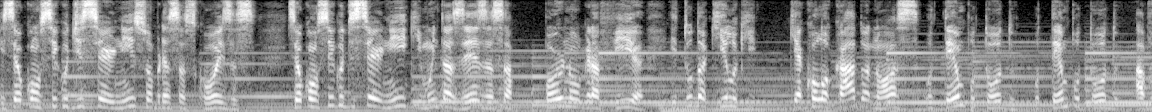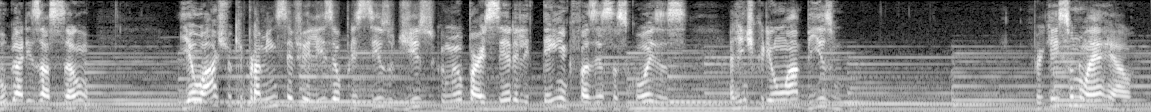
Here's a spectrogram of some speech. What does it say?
E se eu consigo discernir sobre essas coisas, se eu consigo discernir que muitas vezes essa pornografia e tudo aquilo que, que é colocado a nós o tempo todo, o tempo todo, a vulgarização, e eu acho que para mim ser feliz eu preciso disso, que o meu parceiro ele tenha que fazer essas coisas, a gente criou um abismo. Porque isso não é real.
